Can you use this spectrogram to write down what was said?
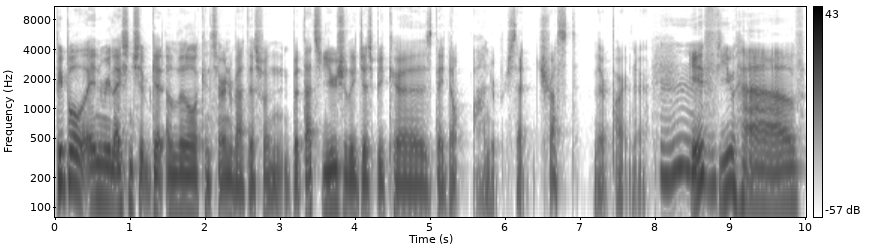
people in relationship get a little concerned about this one but that's usually just because they don't 100% trust their partner. Mm. if you have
